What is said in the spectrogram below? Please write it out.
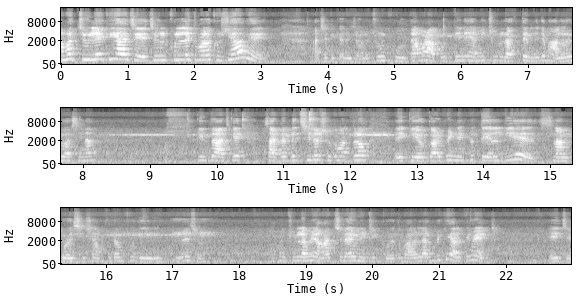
আমার চুলে কি আছে? চুল খুললে তোমার খুশি হবে? আচ্ছা ঠিক আছে চলো চুল খুলতে আমার আপত্তি নেই, আমি চুল রাখতে এমনিতে ভালোই বাসি না। কিন্তু আজকে স্যাটারডে ছিল, শুধুমাত্র এই কেও কার্পিন একটু তেল দিয়ে স্নান করেছি, শ্যাম্পু ট্যাম্পু দিইনি, বুঝেছ? এখন চুল আমি আঁচড়াই নি ঠিক করে, তো ভালো লাগবে কি আলটিমেট এই যে।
